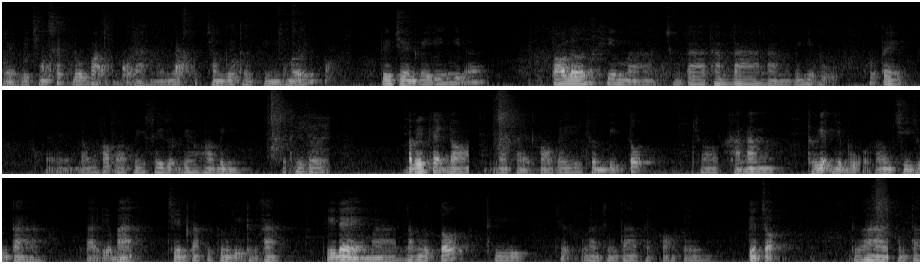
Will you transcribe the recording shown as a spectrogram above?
về cái chính sách đối ngoại của Đảng nhà nước trong cái thời kỳ mới. Tuyên truyền cái ý nghĩa to lớn khi mà chúng ta tham gia làm cái nhiệm vụ quốc tế để đóng góp vào cái xây dựng cái hòa bình của thế giới. Và bên cạnh đó là phải có cái chuẩn bị tốt cho khả năng thực hiện nhiệm vụ của các đồng chí chúng ta tại địa bàn trên các cái cương vị được giao. Thì để mà năng lực tốt thì trước là chúng ta phải có cái tuyển chọn. Thứ hai công tác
